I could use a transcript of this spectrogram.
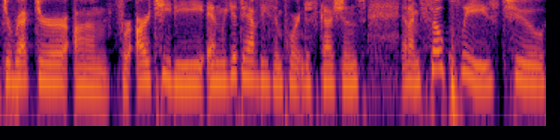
director um, for RTD, and we get to have these important discussions. And I'm so pleased to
